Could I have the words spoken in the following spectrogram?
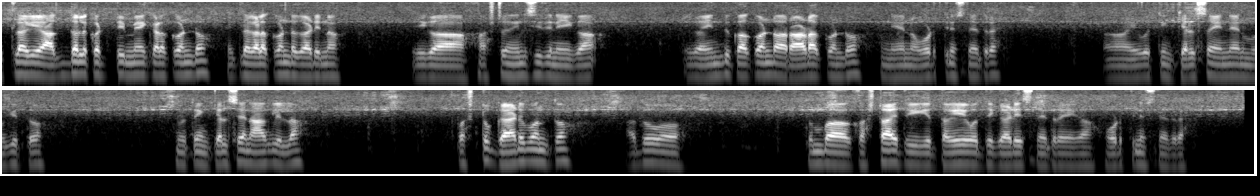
ಇತ್ಲಾಗೆ ಅಗ್ದಲ್ಲಿ ಕಟ್ಟಿ ಮೇಕೆ ಎಳ್ಕೊಂಡು ಇತ್ಲಾಗೆ ಎಳ್ಕೊಂಡು ಗಾಡಿನ ಈಗ ಅಷ್ಟು ನಿಲ್ಲಿಸಿದ್ದೀನಿ ಈಗ. ಈಗ ಹಿಂದಕ್ಕೆ ಹಾಕೊಂಡು ಅವ್ರು ಆಡಾಕೊಂಡು ಇನ್ನೇನು ಓಡ್ತೀನಿ ಸ್ನೇಹಿತರೆ. ಇವತ್ತಿನ ಕೆಲಸ ಇನ್ನೇನು ಮುಗೀತು. ಇವತ್ತಿನ ಕೆಲಸ ಏನು ಆಗಲಿಲ್ಲ. ಫಸ್ಟು ಗಾಡಿ ಬಂತು. ಅದು ತುಂಬ ಕಷ್ಟ ಆಯಿತು. ಈಗ ತೆಗೆಯುವತ್ತಿ ಗಾಡಿ ಸ್ನೇಹಿತರೆ, ಈಗ ಓಡ್ತೀನಿ ಸ್ನೇಹಿತರೆ.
